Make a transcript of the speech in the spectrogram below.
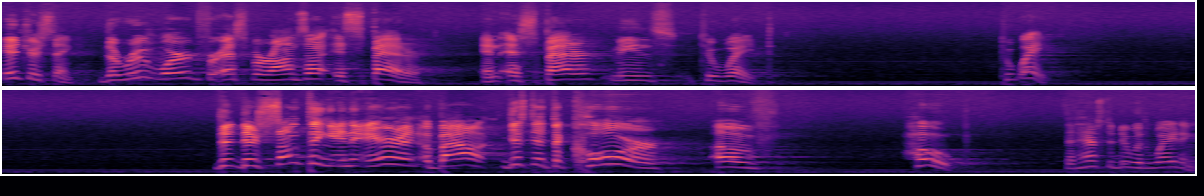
Interesting. The root word for esperanza is esper, and esper means to wait. To wait. There's something inerrant about just at the core of hope that has to do with waiting.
